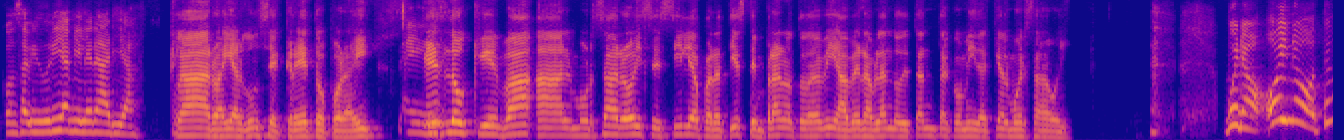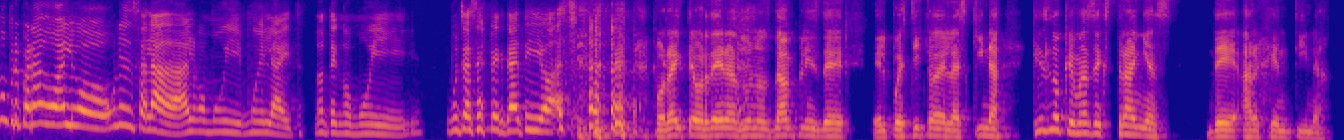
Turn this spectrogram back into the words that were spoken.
con sabiduría milenaria. Claro, hay algún secreto por ahí. ¿Qué es lo que va a almorzar hoy, Cecilia? Para ti es temprano todavía. A ver, hablando de tanta comida, ¿qué almuerza hoy? Bueno, hoy no, tengo preparado algo, una ensalada, algo muy, muy light. No tengo muy, muchas expectativas. Por ahí te ordenas unos dumplings de el puestito de la esquina. ¿Qué es lo que más extrañas de Argentina?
